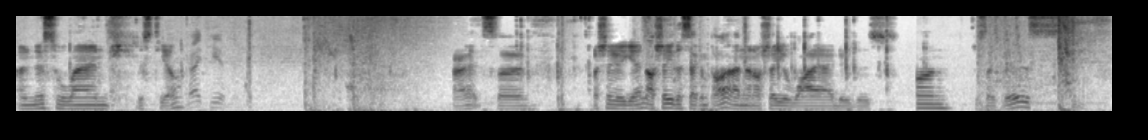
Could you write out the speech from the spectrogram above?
And this will land just here. Right here. Alright, so I'll show you again. I'll show you the second part and then I'll show you why I do this. One, just like this.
